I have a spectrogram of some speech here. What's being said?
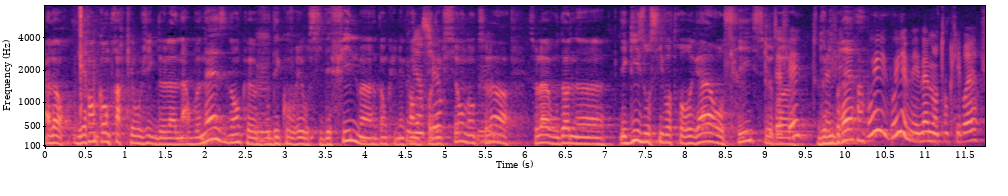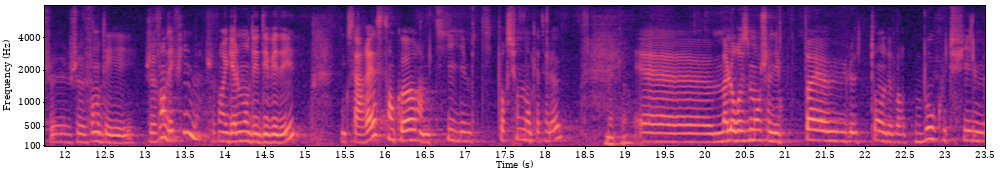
Alors, les rencontres archéologiques de la Narbonnaise, donc euh, vous découvrez aussi des films, hein, donc une grande Mm. Sûr. Mm. production, donc cela, cela vous donne, euh, aiguise aussi votre regard aussi sur Tout à euh, fait. tout de à libraire. hein. Oui, oui, mais même en tant que libraire, je, je vends des, je vends des films. Je vends également des DVD. Donc ça reste encore un petit, une petite portion de mon catalogue. Euh, malheureusement, je n'ai pas eu le temps de voir beaucoup de films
